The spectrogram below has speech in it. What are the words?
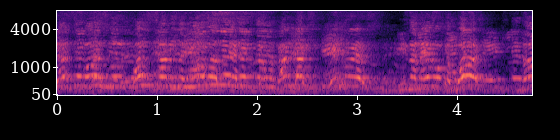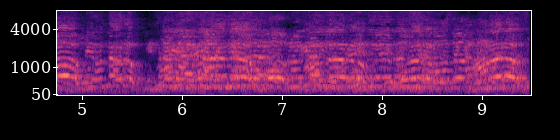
responsible person in the university conducts interviews in the name of the board. No, మీరు అన్నారు. అన్నారు. అన్నారు.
